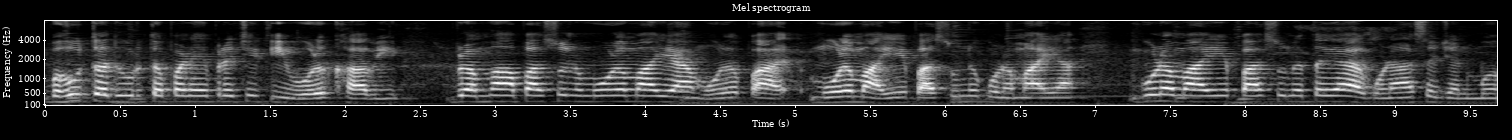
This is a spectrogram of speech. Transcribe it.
बहुत धूर्तपणे प्रचिती ओळखावी. ब्रह्मापासून मूळमाया मूळ पा मूळ मायेपासून गुणमाया गुणमायेपासून तया गुणास जन्म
